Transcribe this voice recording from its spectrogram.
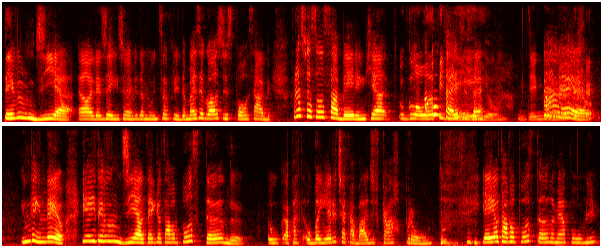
Teve um dia, olha, gente, minha vida é muito sofrida, mas eu gosto de expor, sabe? Para as pessoas saberem que a, O glow up Acontece, né? veio, entendeu? ah, é. Entendeu? E aí teve um dia até que eu tava postando. O, apart- o banheiro tinha acabado de ficar pronto. e aí eu tava postando a minha publi.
